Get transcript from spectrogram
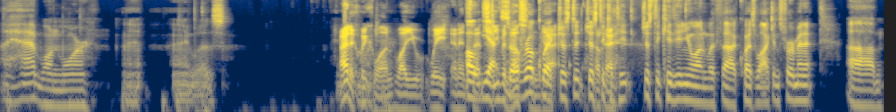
I had one more. Uh, I was. I had a quick one while you wait, and it's Oh yeah. Steven so Nelson real quick, got- just to just okay. to conti- just to continue on with uh, Quez Watkins for a minute. Um,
